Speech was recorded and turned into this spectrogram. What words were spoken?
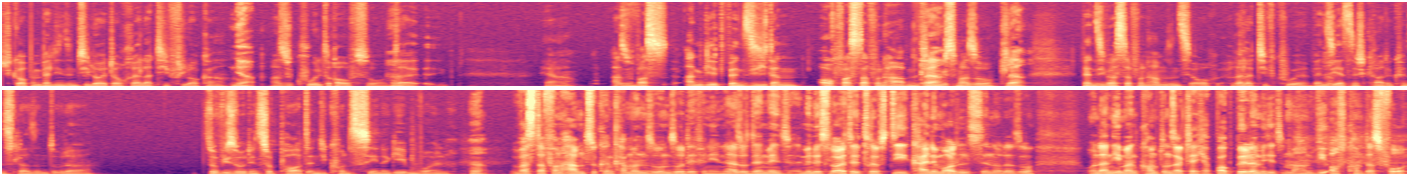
ich glaube, in Berlin sind die Leute auch relativ locker. Ja. Also cool drauf so. Ja. Da, ja, also was angeht, wenn sie dann auch was davon haben, Klar. sagen wir es mal so. Klar. Wenn sie was davon haben, sind sie auch relativ cool. Wenn sie Ja. jetzt nicht gerade Künstler sind oder sowieso den Support in die Kunstszene geben wollen. Ja. Was davon haben zu können, kann man so und so definieren. Ne? Also, denn wenn, wenn du jetzt Leute triffst, die keine Models sind oder so, und dann jemand kommt und sagt, hey, ich habe Bock, Bilder mit dir zu machen, wie oft kommt das vor?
